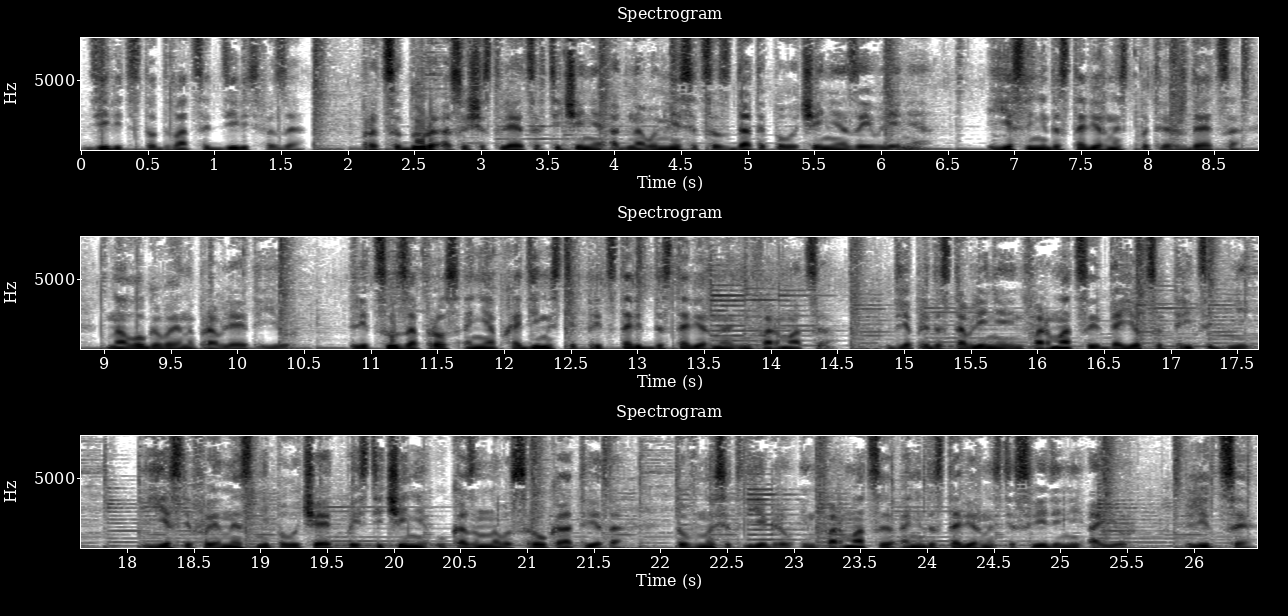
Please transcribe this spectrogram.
9129 ФЗ. Процедура осуществляется в течение одного месяца с даты получения заявления. Если недостоверность подтверждается, налоговая направляет ЮР. Лицу запрос о необходимости представить достоверную информацию. Для предоставления информации дается 30 дней. Если ФНС не получает по истечении указанного срока ответа, то вносит в ЕГРЛ информацию о недостоверности сведений о ЮР. Лице.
